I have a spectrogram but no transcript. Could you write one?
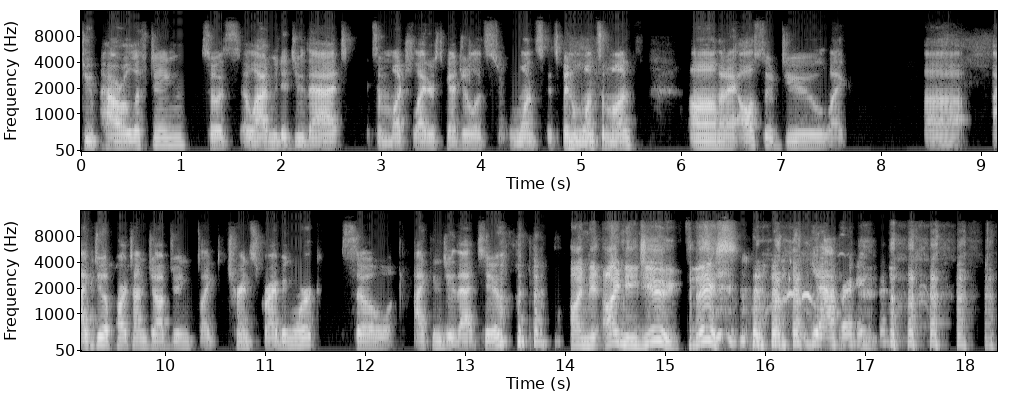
do powerlifting, so it's allowed me to do that. It's a much lighter schedule. It's once it's been once a month, um, and I also do like uh, I do a part time job doing like transcribing work, so I can do that too. I, ne- I need you for this. yeah, right.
